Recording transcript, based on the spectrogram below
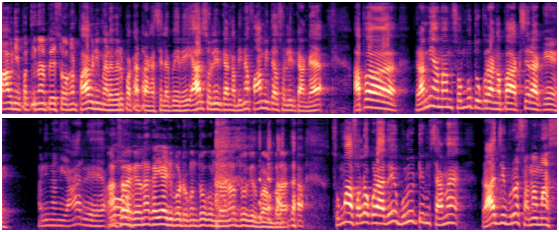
பாவனியை பற்றி தான் பேசுவாங்கன்னு பாவனி மேலே வெறுப்பை காட்டுறாங்க சில பேர். யார் சொல்லியிருக்காங்க அப்படின்னா ஃபாமிதா சொல்லியிருக்காங்க. அப்போ ரம்யா மேம் சொம்பு தூக்குறாங்கப்பா அக்ஷராக்கு. அப்படின்னாங்க யாரு? ஓ, அப்சராக்கு எதனா கையாடி போட்டிருக்கோம் தூக்க முடியாதுனா தூக்கியிருப்பான் போல. அதான். சும்மா சொல்லக்கூடாது. ப்ளூ டீம் செம ராஜு ப்ரோ செம மாஸ்.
